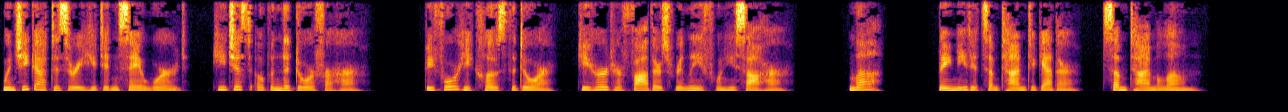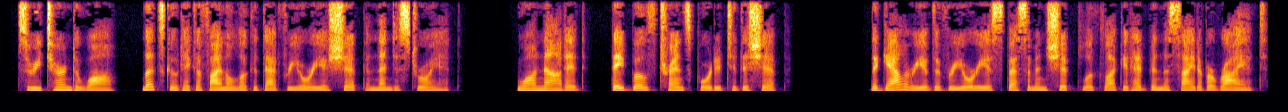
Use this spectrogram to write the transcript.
When she got to Zuri, he didn't say a word, he just opened the door for her. Before he closed the door, he heard her father's relief when he saw her. La. They needed some time together, some time alone. Zuri turned to Wa, let's go take a final look at that Vrioria ship and then destroy it. Wa nodded, they both transported to the ship. The gallery of the Vrioria specimen ship looked like it had been the site of a riot.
